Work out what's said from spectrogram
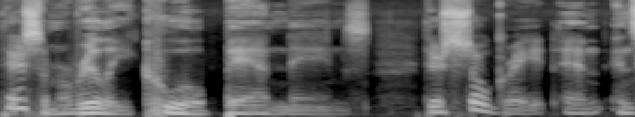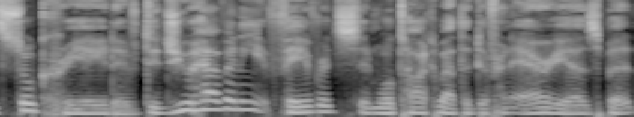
there's some really cool band names. They're so great and, and so creative. Did you have any favorites? And we'll talk about the different areas, but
